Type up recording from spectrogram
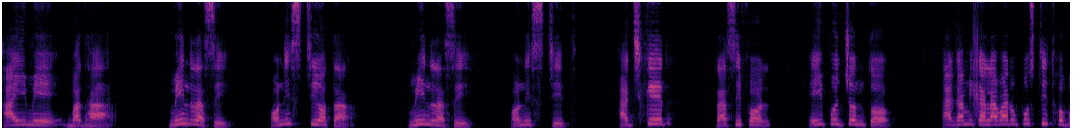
আয় মে বাধা। মীন রাশি অনিশ্চয়তা। মীন রাশি অনিশ্চিত। আজকের রাশিফল এই পর্যন্ত। আগামীকাল আবার উপস্থিত হব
